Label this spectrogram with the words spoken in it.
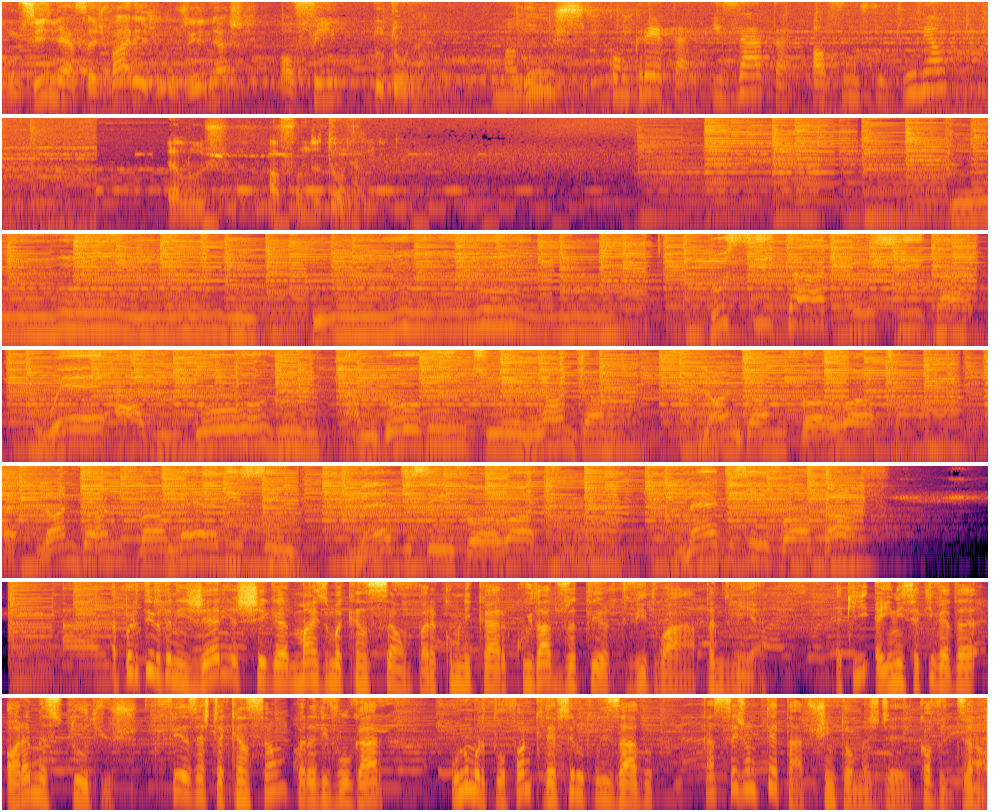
luzinha, essas várias luzinhas, ao fim do túnel. Uma luz concreta, exata, ao fundo do túnel. A luz ao fundo do túnel. Pussycat, pussycat, where are you going? I'm going to London, London for what? London for medicine, medicine for what? Medicine for cough. A partir da Nigéria chega mais uma canção para comunicar cuidados a ter devido à pandemia. Aqui a iniciativa é da Orama Studios, que fez esta canção para divulgar o número de telefone que deve ser utilizado caso sejam detectados sintomas de Covid-19.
